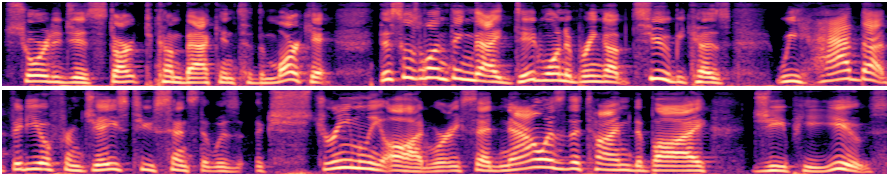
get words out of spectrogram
shortages start to come back into the market. This was one thing that I did want to bring up too, because we had that video from JayzTwoCents that was extremely odd, where he said, Now is the time to buy GPUs.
